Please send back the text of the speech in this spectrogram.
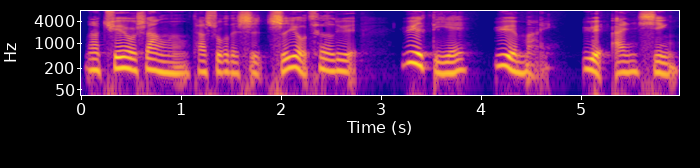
那阙又上呢？他说的是持有策略，越跌越买越安心。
